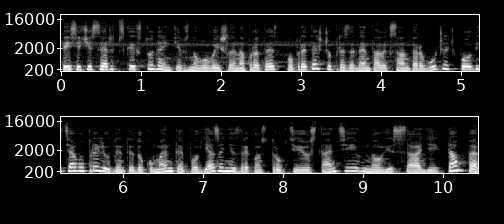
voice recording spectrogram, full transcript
Тисячі сербських студентів знову вийшли на протест, попри те, що президент Олександр Вучич пообіцяв оприлюднити документи, пов'язані з реконструкцією станції в Новій Саді. Там 1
